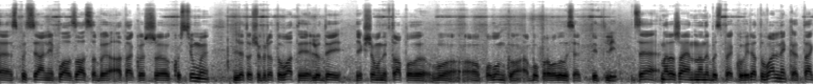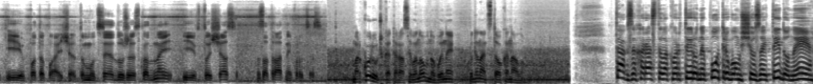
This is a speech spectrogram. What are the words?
е, спеціальні плавзасоби, а також е, костюми для того, щоб рятувати людей, якщо вони втрапили в е, полонку або провалилися під лід. Це наражає на небезпеку і рятувальника, так і потопаючого. Тому це дуже складний і в той час затратний процес. Марко Ручка, Тарас Іванов, новини 11 каналу. Так захарастила квартиру непотребом, що зайти до неї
